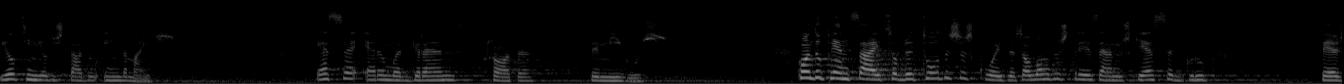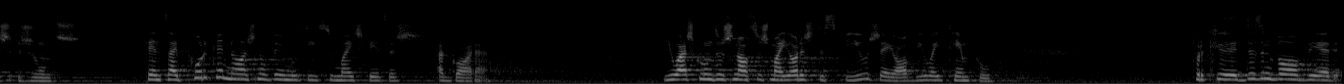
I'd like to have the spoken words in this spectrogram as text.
Ele tinha-lhes dado ainda mais. Essa era uma grande roda de amigos. Quando pensei sobre todas as coisas ao longo dos três anos que esse grupo fez juntos, pensei, por que nós não vemos isso mais vezes agora? E eu acho que um dos nossos maiores desafios, é óbvio, é tempo. Porque desenvolver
